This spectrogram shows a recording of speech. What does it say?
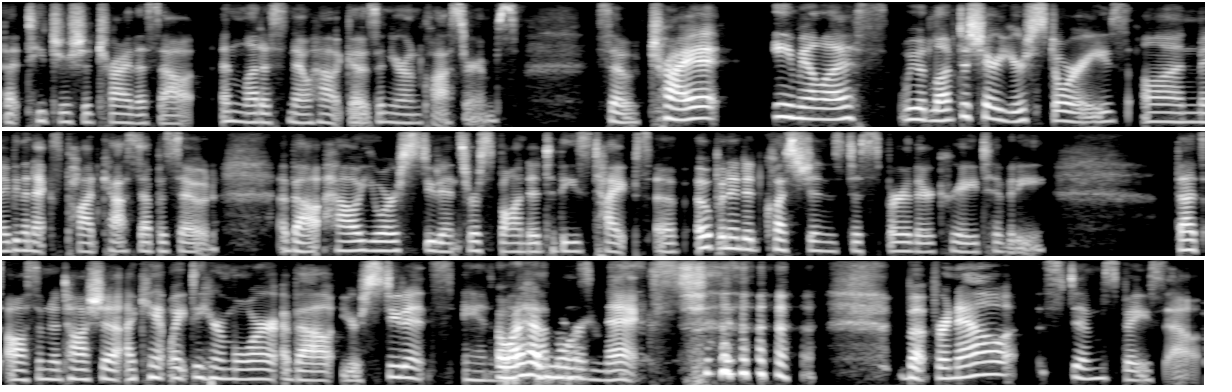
that teachers should try this out and let us know how it goes in your own classrooms. So try it, email us. We would love to share your stories on maybe the next podcast episode about how your students responded to these types of open ended questions to spur their creativity. That's awesome, Natasha. I can't wait to hear more about your students and oh, I have happens more next. but for now, STEM space out.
